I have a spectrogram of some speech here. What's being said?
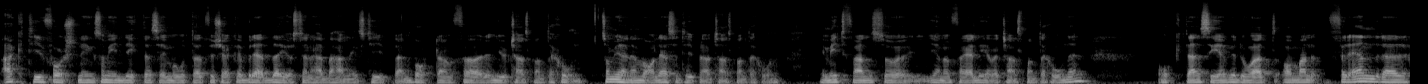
aktiv forskning som inriktar sig mot att försöka bredda just den här behandlingstypen bortanför njurtransplantation, som ju är den vanligaste typen av transplantation. I mitt fall så genomför jag levertransplantationer och där ser vi då att om man förändrar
